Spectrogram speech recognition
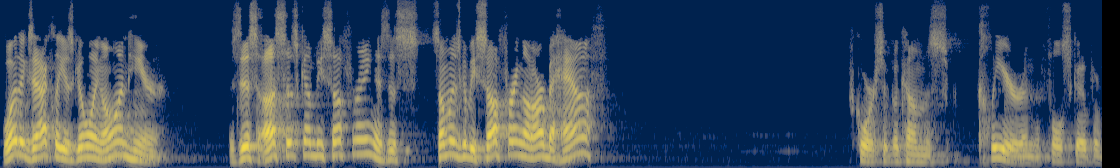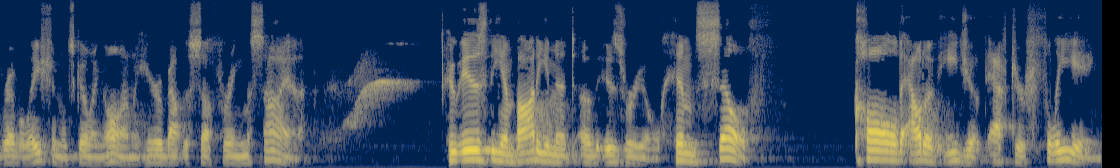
what exactly is going on here? Is this us that's going to be suffering? Is this somebody's going to be suffering on our behalf? Of course, it becomes clear in the full scope of Revelation what's going on. We hear about the suffering Messiah, who is the embodiment of Israel, himself called out of Egypt after fleeing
